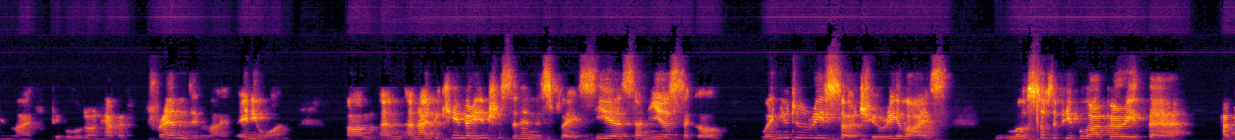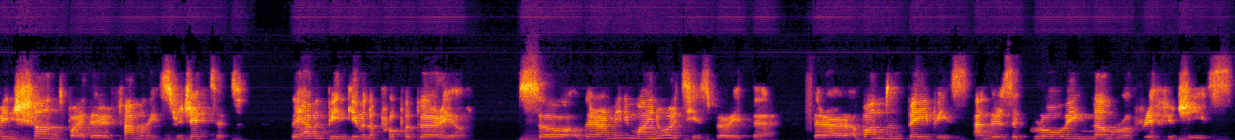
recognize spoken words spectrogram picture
in life, people who don't have a friend in life, anyone. Um, and, and I became very interested in this place years and years ago when you do research, you realize most of the people who are buried there have been shunned by their families, rejected. They haven't been given a proper burial. So there are many minorities buried there. There are abandoned babies, and there's a growing number of refugees.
